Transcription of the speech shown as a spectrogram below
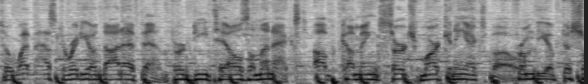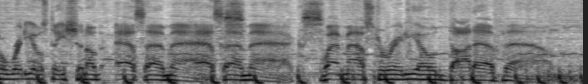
to webmasterradio.fm for details on the next upcoming Search Marketing Expo from the official radio station of SMX. SMX. Webmasterradio.fm.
